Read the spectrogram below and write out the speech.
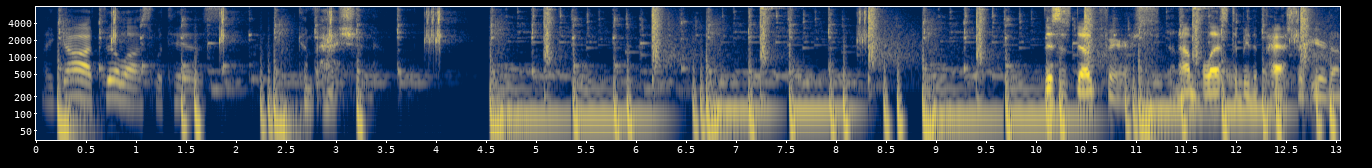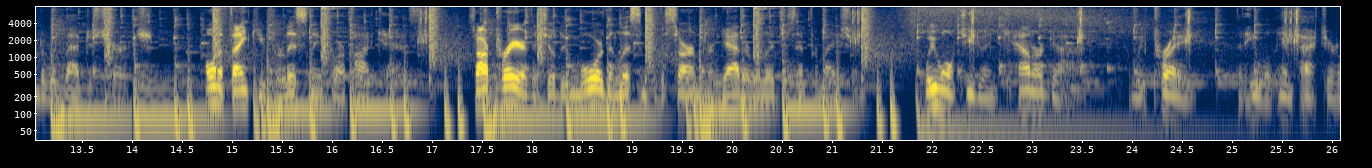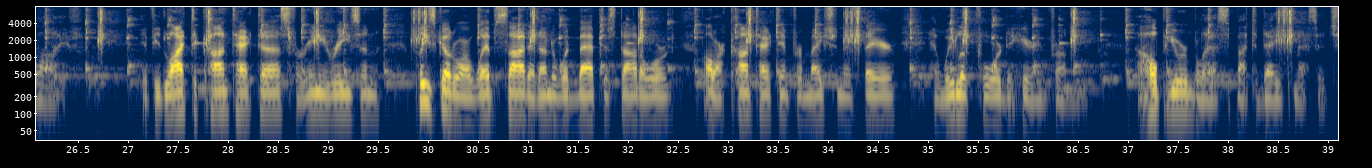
May God fill us with His compassion. This is Doug Ferris, and I'm blessed to be the pastor here at Underwood Baptist Church. I want to thank you for listening to our podcast. It's our prayer that you'll do more than listen to the sermon or gather religious information. We want you to encounter God And we pray that He will impact your life. If you'd like to contact us for any reason, please go to our website at underwoodbaptist.org. All our contact information is there, and we look forward to hearing from you. I hope you were blessed by today's message.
